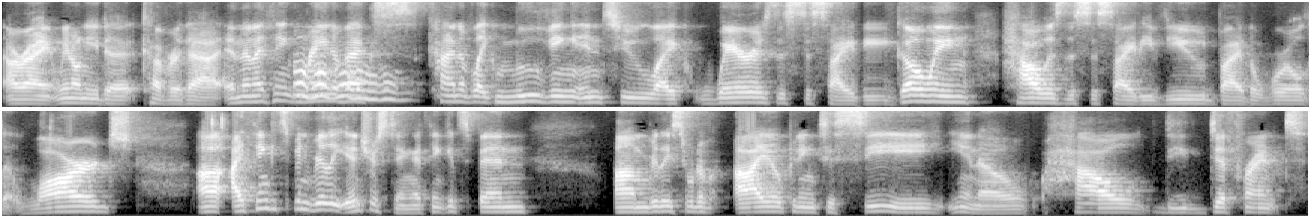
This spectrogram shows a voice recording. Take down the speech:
All right. We don't need to cover that. And then I think Reign of X kind of like moving into like, where is the society going? How is the society viewed by the world at large? Uh, I think it's been really interesting. I think it's been um, really sort of eye opening to see, you know, how the different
